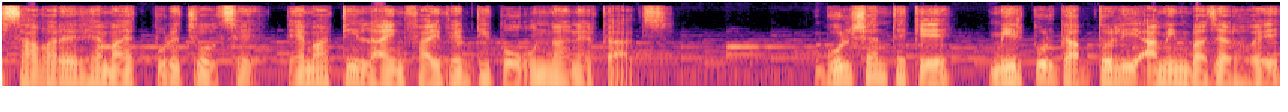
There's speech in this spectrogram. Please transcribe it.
সাভারের হেমায়েতপুরে চলছে এমআরটি লাইন ফাইভের ডিপো উন্নয়নের কাজ। গুলশান থেকে মিরপুর গাবতলী আমিনবাজার হয়ে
